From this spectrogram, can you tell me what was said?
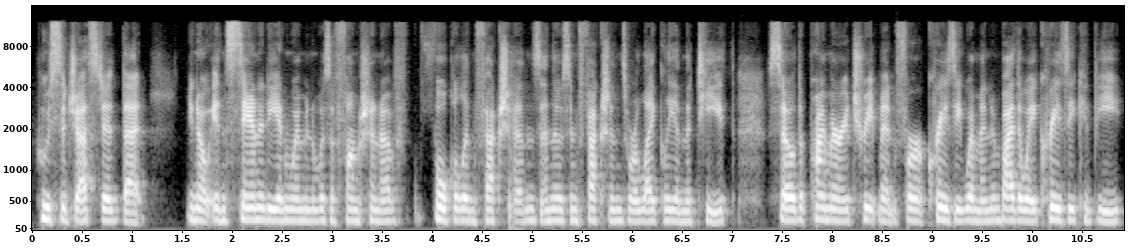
who suggested that you know, insanity in women was a function of focal infections, and those infections were likely in the teeth. So the primary treatment for crazy women, and by the way, crazy could be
